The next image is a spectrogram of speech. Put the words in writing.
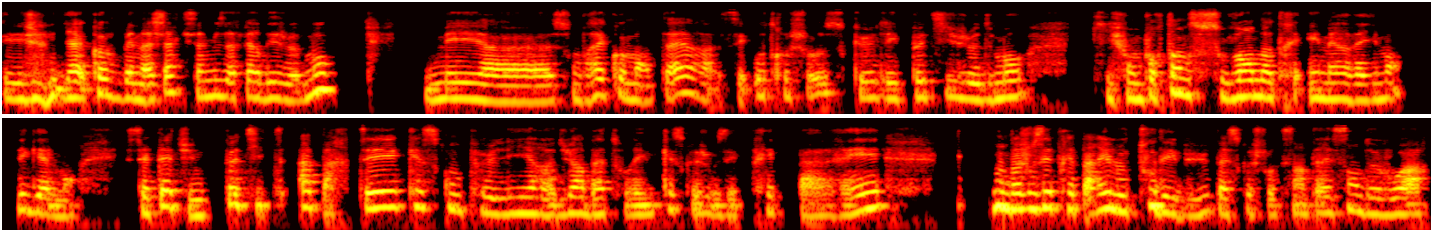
Yaakov Ben Asher qui s'amuse à faire des jeux de mots, mais euh, son vrai commentaire, c'est autre chose que les petits jeux de mots qui font pourtant souvent notre émerveillement. également. C'était une petite aparté. Qu'est-ce qu'on peut lire du Arbatourim Qu'est-ce que je vous ai préparé? Ben, Je vous ai préparé le tout début parce que je trouve que c'est intéressant de voir.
